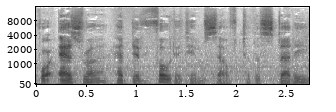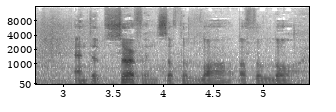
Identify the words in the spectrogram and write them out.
For Ezra had devoted himself to the study and observance of the law of the Lord,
